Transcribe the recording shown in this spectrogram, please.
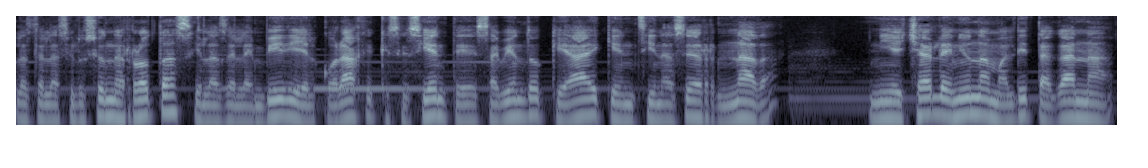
las de las ilusiones rotas y las de la envidia y el coraje que se siente sabiendo que hay quien sin hacer nada, ni echarle ni una maldita gana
